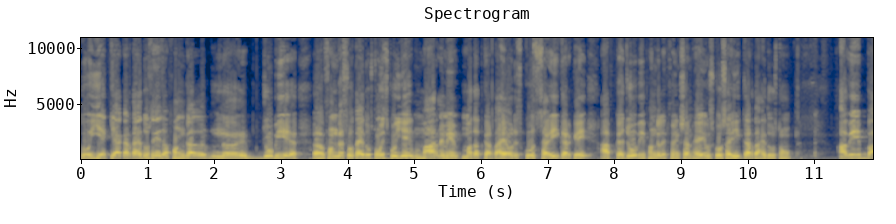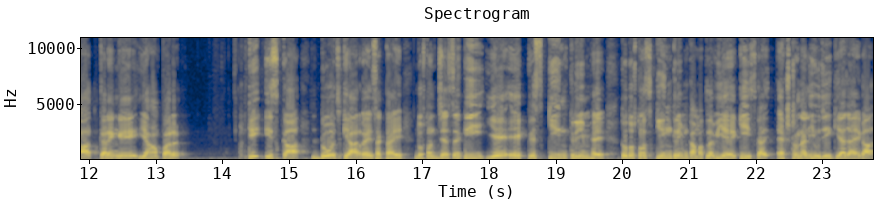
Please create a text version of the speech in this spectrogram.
तो ये क्या करता है दोस्तों, ये जो फंगल जो भी फंगस होता है दोस्तों, इसको ये मारने में मदद करता है और इसको सही करके आपका जो भी फंगल इन्फेक्शन है, उसको सही करता है दोस्तों। अभी बात करेंगे यहाँ पर कि इसका डोज क्या रह सकता है। दोस्तों, जैसे कि ये एक स्किन क्रीम है तो दोस्तों स्किन क्रीम का मतलब ये है कि इसका एक्सटर्नल यूज़ ही किया जाएगा,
